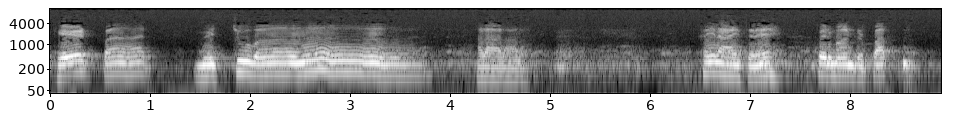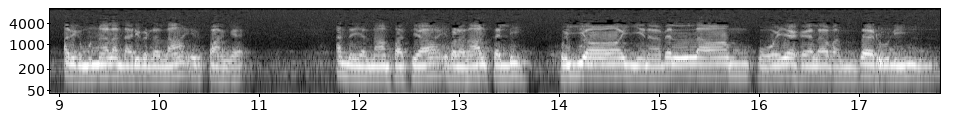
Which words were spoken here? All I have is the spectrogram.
கேட்பார். மெச்சுவார். கைலாயத்திலே பெருமான் இருப்பார். அதுக்கு முன்னால அந்த அறிவர்கள் எல்லாம் இருப்பாங்க. அந்த எல்லாம் பாத்தியா இவ்வளவு நாள் தள்ளி பொய்யாயினவெல்லாம் போயகல வந்தருளி.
